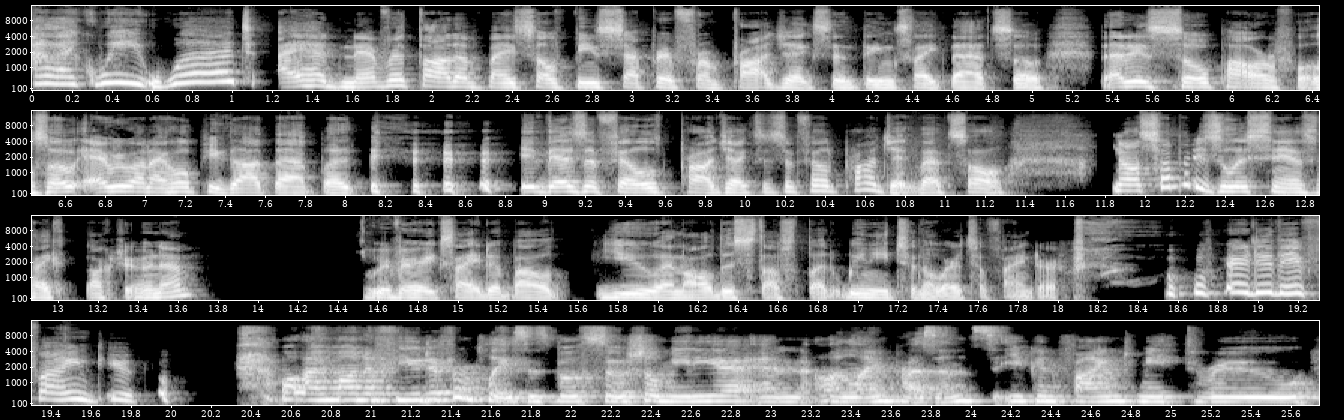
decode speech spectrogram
I'm like, wait, what? I had never thought of myself being separate from projects and things like that. So that is so powerful. So everyone, I hope you got that. But if there's a failed project, it's a failed project. That's all. Now somebody's listening is like, Dr. Una, we're very excited about you and all this stuff, but we need to know where to find her. Where do they find you? Well, I'm on a few different places, both social media and online presence. You can find me through,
